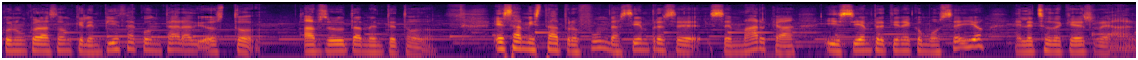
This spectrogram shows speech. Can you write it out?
con un corazón que le empieza a contar a Dios todo, absolutamente todo esa amistad profunda siempre se, se, marca y siempre tiene como sello el hecho de que es real,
